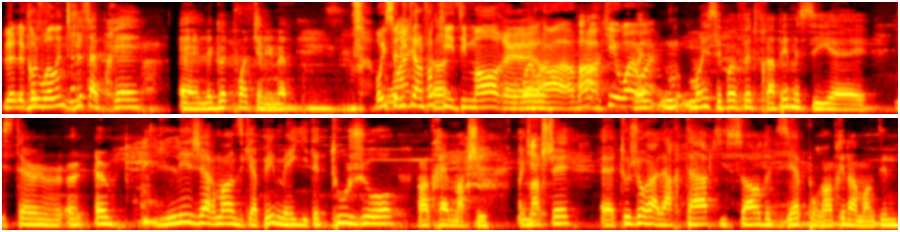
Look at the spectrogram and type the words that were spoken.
Le, le Gold juste- Wellington? Juste après, euh, le gars de Pointe-Calumet. Oui, celui Ouais. qui, dans le fond, qui était mort euh, Ouais, ouais. en- Ah, ok, ouais, Ouais, ouais. m- Moi, il s'est pas fait frapper, mais c'est euh, c'était un, un- un- légèrement handicapé, mais il était toujours en train de marcher. Il marchait euh, toujours à l'artère qui sort de Dieppe pour rentrer dans Moncton.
